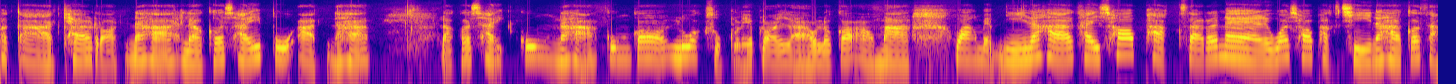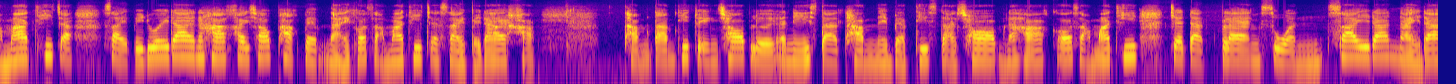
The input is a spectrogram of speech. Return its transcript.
ผักกาดแครอทนะคะ แล้วก็ใช้ปูอัดนะคะ แล้วก็ใช้กุ้งนะคะ กุ้งก็ลวกสุกเรียบร้อยแล้ว แล้วก็เอามาวางแบบนี้นะคะ ใครชอบผักสารแหน่หรือว่าชอบผักชีนะคะ ก็สามารถที่จะใส่ไปด้วยได้นะคะ ใครชอบผักแบบไหนก็สามารถที่จะใส่ไปได้ค่ะ ทำตามที่ตัวเองชอบเลย อันนี้สตาร์ทำในแบบที่สตาร์ชอบนะคะ ก็สามารถที่จะดัดแปลงส่วนไส้ด้านในได้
